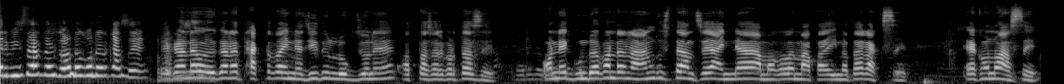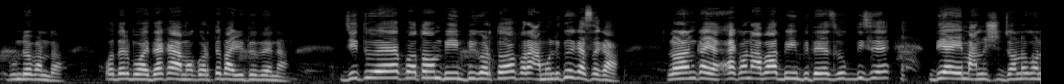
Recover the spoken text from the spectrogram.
এর বিচার চাই জনগণের কাছে। এখানে, ওইখানে থাকতে পারি না, যেহেতু লোকজনে অত্যাচার করতে আছে অনেক গুন্ডা পান্ডা নান গুছতে আনছে, আইনা আমাকে ওই মাথা এই মাথায় রাখছে। এখনও আছে গুন্ডা পান্ডা ওদের ভয় দেখা আমার ঘরতে বাড়িতে দেয় না। যেহেতু প্রথম বিএমপি করতো, পরে আমলিকই গেছে গা। লড়ান খাইয়া। এখন আবার বিএমপিতে যোগ দিছে, দিয়ে এই মানুষ জনগণ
